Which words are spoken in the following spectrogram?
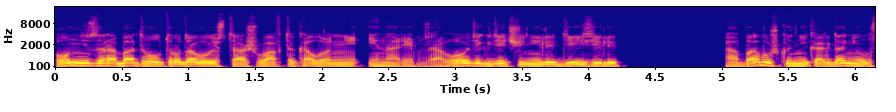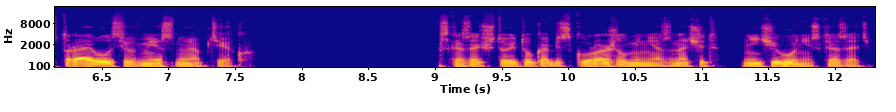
он не зарабатывал трудовой стаж в автоколонне и на ремзаводе, где чинили дизели, а бабушка никогда не устраивалась в местную аптеку. Сказать, что итог обескуражил меня, значит ничего не сказать.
